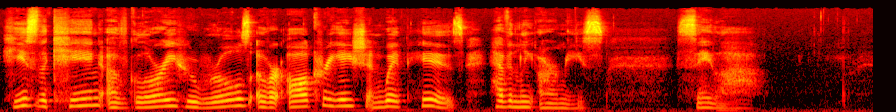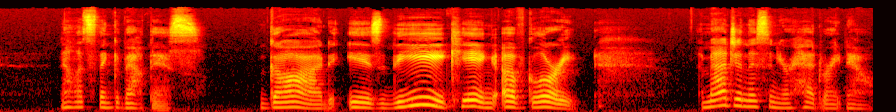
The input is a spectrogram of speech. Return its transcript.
He's the King of glory who rules over all creation with his heavenly armies. Selah. Now let's think about this. God is the King of glory. Imagine this in your head right now.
